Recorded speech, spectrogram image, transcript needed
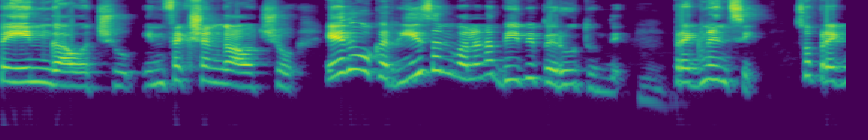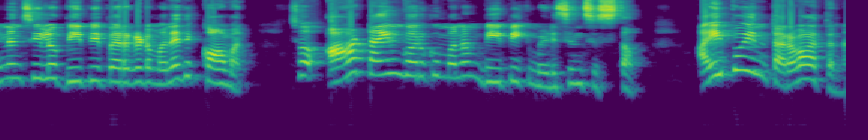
పెయిన్ కావచ్చు ఇన్ఫెక్షన్ కావచ్చు ఏదో ఒక రీజన్ వలన బీపీ పెరుగుతుంది. ప్రెగ్నెన్సీ. సో ప్రెగ్నెన్సీలో బీపీ పెరగడం అనేది కామన్. సో ఆ టైం వరకు మనం బీపీకి మెడిసిన్స్ ఇస్తాం. అయిపోయిన తర్వాతన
